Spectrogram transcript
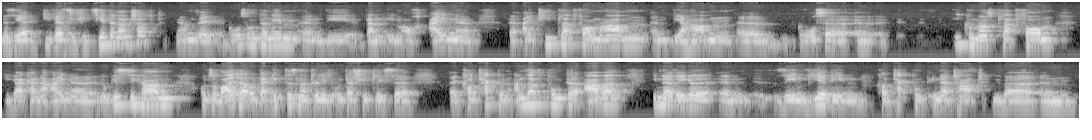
eine sehr diversifizierte Landschaft. Wir haben sehr große Unternehmen, ähm, die dann eben auch eigene äh, IT-Plattformen haben. Ähm, wir haben große E-Commerce-Plattformen, die gar keine eigene Logistik haben und so weiter. Und da gibt es natürlich unterschiedlichste äh, Kontakt- und Ansatzpunkte, aber in der Regel ähm, sehen wir den Kontaktpunkt in der Tat über, ähm,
